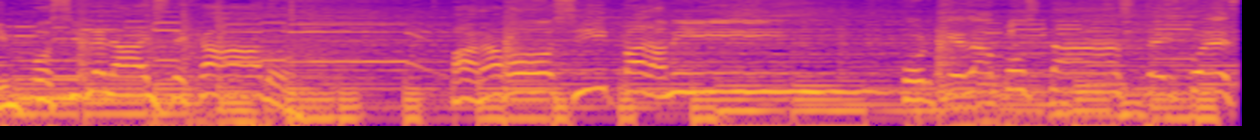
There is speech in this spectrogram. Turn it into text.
imposible la habéis dejado para vos y para mí. Porque la apostasteis pues,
